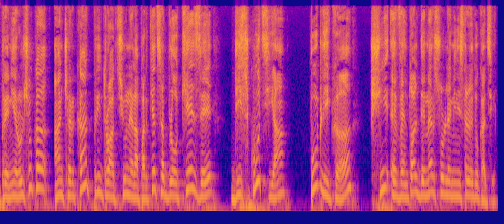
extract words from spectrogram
premierul Ciucă a încercat printr-o acțiune la parchet să blocheze discuția publică și eventual demersurile Ministerului Educației.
